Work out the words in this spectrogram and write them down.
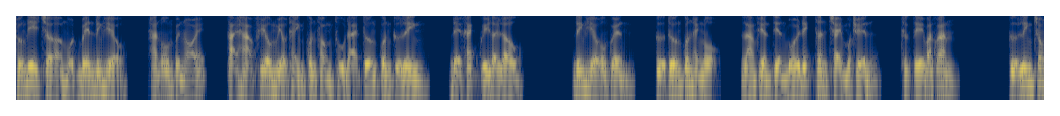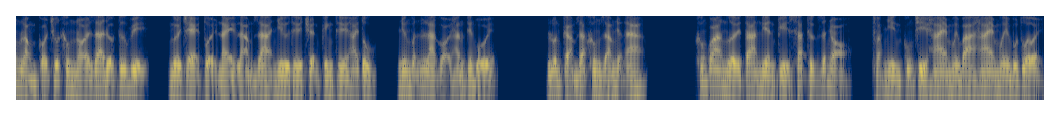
hướng đi chờ ở một bên đinh hiệu hắn ôm quyền nói, tại hạ phiêu miệu thành quân phòng thủ đại tướng quân cự linh, để khách quý đợi lâu. Đinh hiệu ôm quyền, cự tướng quân hành ngộ, làm phiền tiền bối đích thân chạy một chuyến, thực tế băn khoăn. Cự linh trong lòng có chút không nói ra được tư vị, người trẻ tuổi này làm ra như thế chuyện kinh thế hai tục, nhưng vẫn là gọi hắn tiền bối. Luôn cảm giác không dám nhận a. Không qua người ta niên kỷ sát thực rất nhỏ, thoạt nhìn cũng chỉ hai mươi ba, hai mươi bốn tuổi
